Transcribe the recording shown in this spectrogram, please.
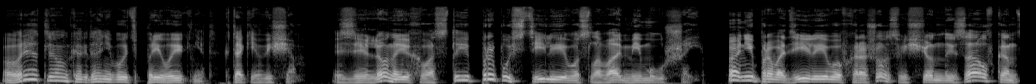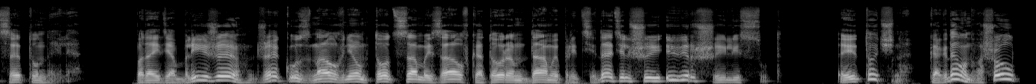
Вряд ли он когда-нибудь привыкнет к таким вещам. Зеленые хвосты пропустили его слова мимо ушей. Они проводили его в хорошо освещенный зал в конце туннеля. Подойдя ближе, Джек узнал в нем тот самый зал, в котором дамы-председательши вершили суд. И точно, когда он вошел,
